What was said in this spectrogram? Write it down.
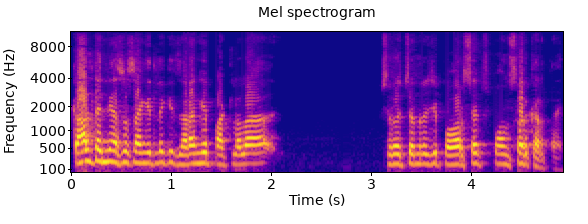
काल त्यांनी असं सांगितलं की जरांगे पाटलाला शरदचंद्रजी पवार साहेब स्पॉन्सर करतायत.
